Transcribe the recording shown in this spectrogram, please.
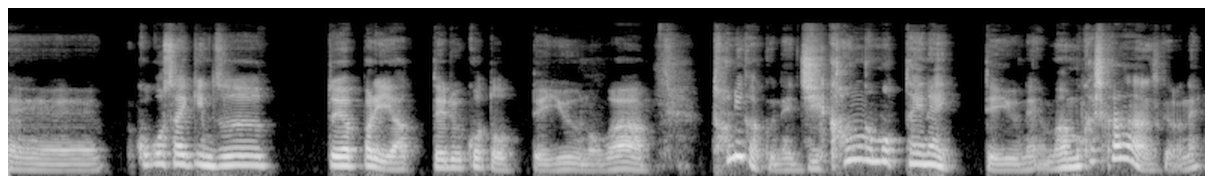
えー、ここ最近ずっとやっぱりやってることっていうのが、とにかくね、時間がもったいないっていうね、まあ昔からなんですけどね、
